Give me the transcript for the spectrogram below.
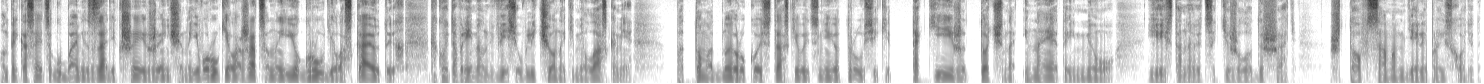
Он прикасается губами сзади к шее женщины. Его руки ложатся на ее груди, ласкают их. Какое-то время он весь увлечен этими ласками. Потом одной рукой стаскивает с нее трусики. Такие же точно и на этой Мю. Ей становится тяжело дышать. Что в самом деле происходит?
